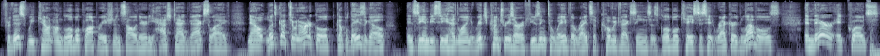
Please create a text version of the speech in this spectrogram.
For this, we count on global cooperation and solidarity. Hashtag VaxLive. Now, let's cut to an article a couple days ago in CNBC headline Rich countries are refusing to waive the rights of COVID vaccines as global cases hit record levels. And there it quotes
